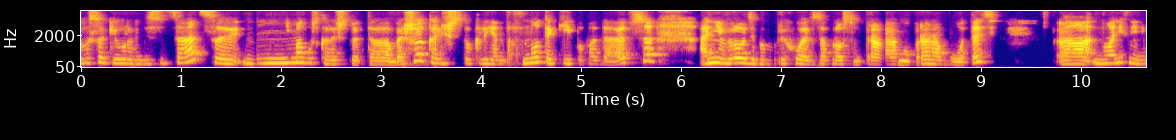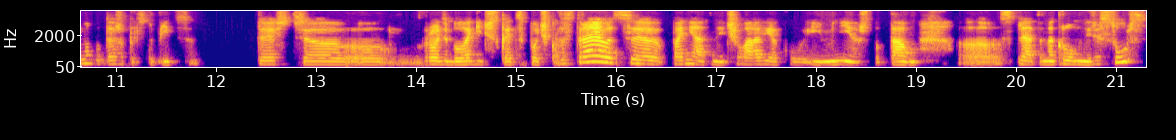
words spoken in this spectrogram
высокий уровень диссоциации. Не могу сказать, что это большое количество клиентов, но такие попадаются. Они вроде бы приходят с запросом травму проработать, а, но они к ней не могут даже подступиться. То есть э, вроде бы логическая цепочка выстраивается, понятный человеку и мне, что там э, спрятан огромный ресурс,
